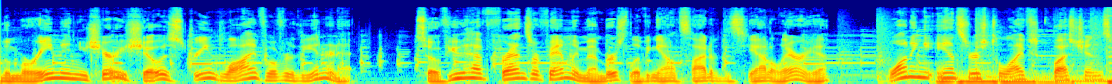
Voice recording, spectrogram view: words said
The Marie Manuchehri Show is streamed live over the internet. So if you have friends or family members living outside of the Seattle area, wanting answers to life's questions,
